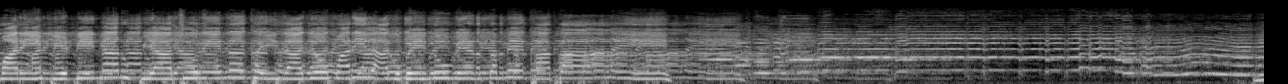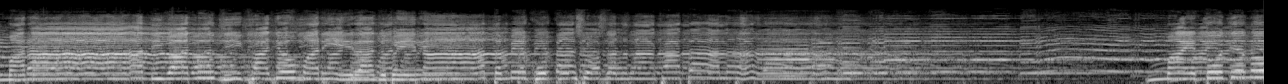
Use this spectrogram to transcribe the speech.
મારી પેટી ના રૂપિયા ચોરી ન ખાઈ જાજો. મારી રાજભાઈ નું વેણ તમે ખાતા નહીં. મારા દીવાનું જી ખાજો. મારી રાજભાઈ ના તમે ખોટા સોગન ના ખાતા ના માય તો તેનો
